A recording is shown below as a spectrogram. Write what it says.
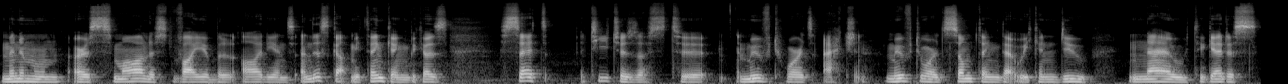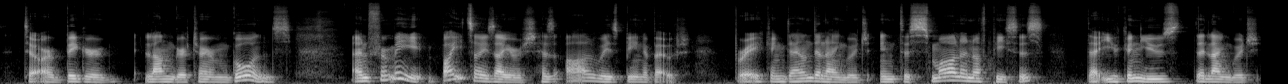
Minimum or smallest viable audience. And this got me thinking because Seth teaches us to move towards action, move towards something that we can do now to get us to our bigger longer term goals. And for me, Bitesize Irish has always been about breaking down the language into small enough pieces that you can use the language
